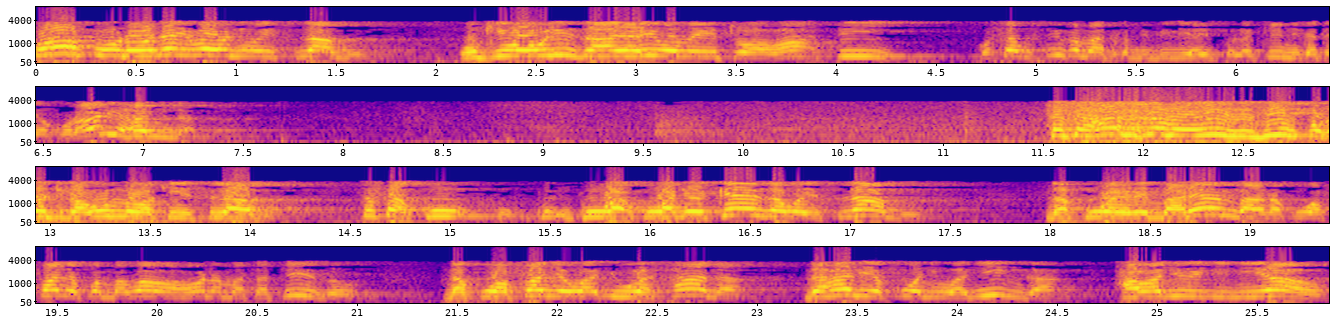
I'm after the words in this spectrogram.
wapo unawadai wao ni waislamu. Ukiwauliza aya hiyo wameitoa wapi kwa sababu sijui kama katika bibilia ipo lakini katika qurani hamna. Sasa hali kama hizi zipo katika umma wa kiislamu. Sasa ku, ku, ku, kuwadekeza waislamu na kuwarembaremba na kuwafanya kwamba wao hawana matatizo na kuwafanya wajua sana na hali ya kuwa ni wajinga hawajui dini yao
